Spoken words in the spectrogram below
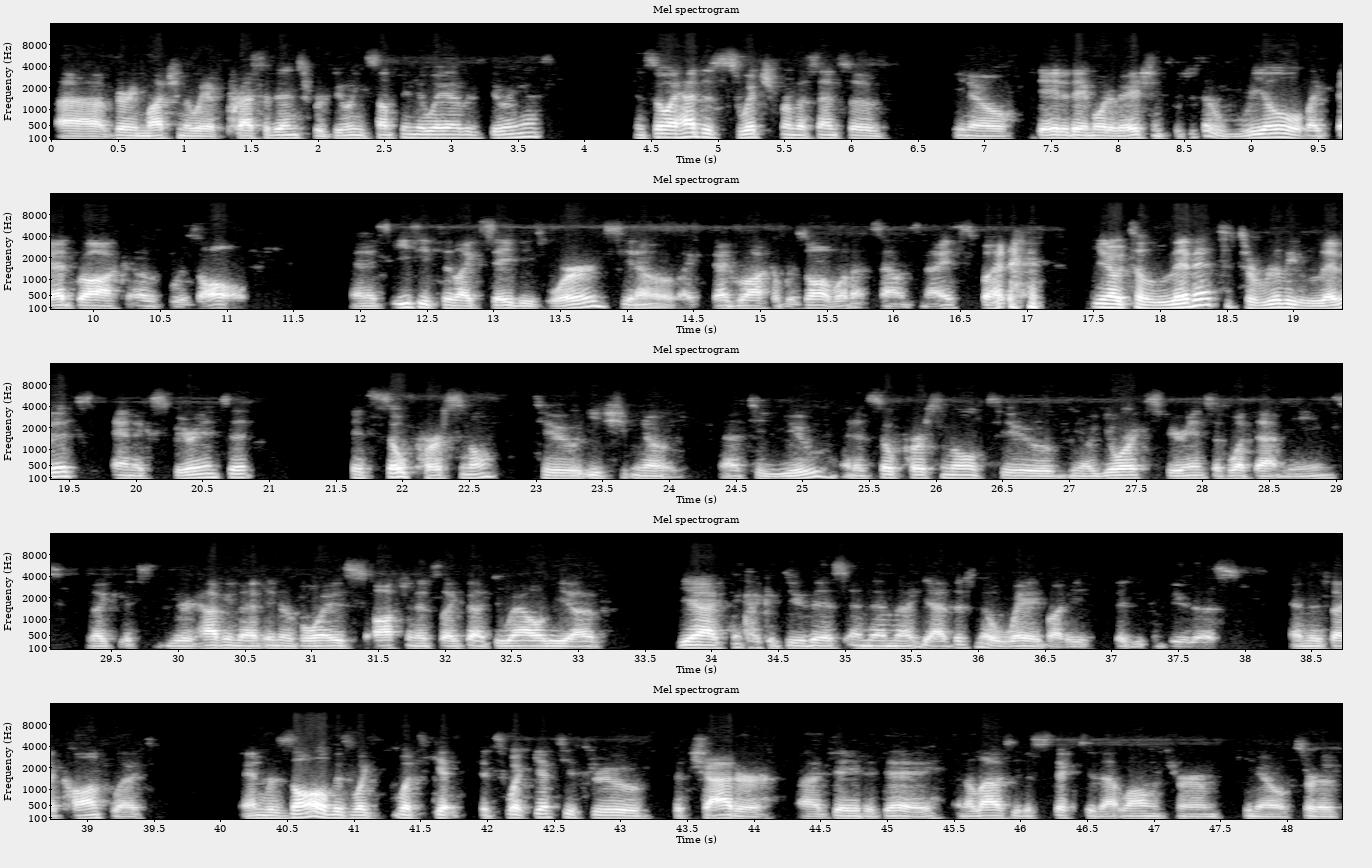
uh, very much in the way of precedence for doing something the way I was doing it. And so I had to switch from a sense of, you know, day to day motivation to just a real like bedrock of resolve and it's easy to like say these words you know like bedrock of resolve well that sounds nice but you know to live it to really live it and experience it it's so personal to each you know uh, to you and it's so personal to you know your experience of what that means. Like it's you're having that inner voice. Often it's like that duality of yeah i think i could do this and then uh, yeah there's no way buddy that you can do this. And there's that conflict. And resolve is what what's get it's what gets you through the chatter uh, day to day and allows you to stick to that long term you know sort of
